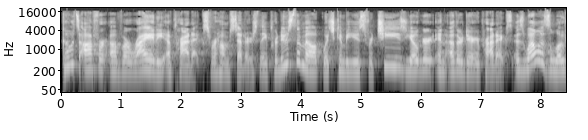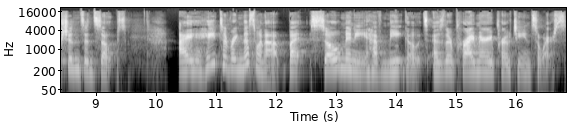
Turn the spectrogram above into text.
Goats offer a variety of products for homesteaders. They produce the milk, which can be used for cheese, yogurt, and other dairy products, as well as lotions and soaps. I hate to bring this one up, but so many have meat goats as their primary protein source.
